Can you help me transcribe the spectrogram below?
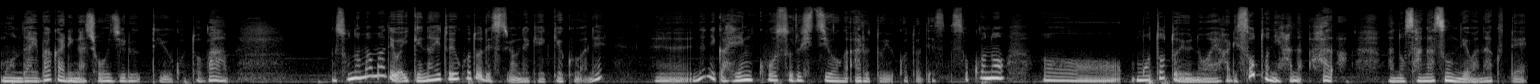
問題ばかりが生じるっていうことはそのままではいけないということですよね結局はね、えー、何か変更する必要があるということです。そこの元というのはやはり外にははあの探すんではなくて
